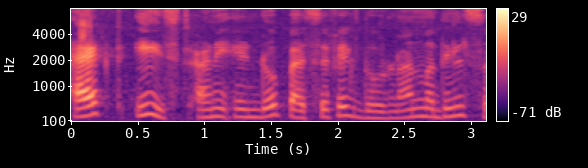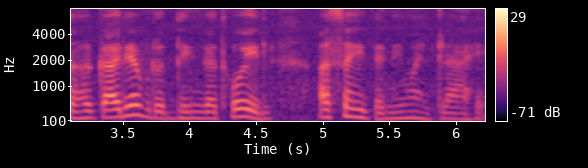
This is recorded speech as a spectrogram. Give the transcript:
ॲक्ट ईस्ट आणि इंडो पॅसिफिक धोरणांमधील सहकार्य वृद्धिंगत होईल असंही त्यांनी म्हटलं आहे.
